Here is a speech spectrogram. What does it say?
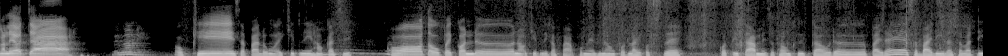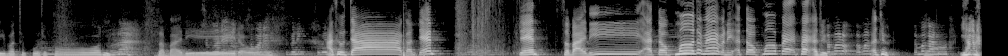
มาแล้วจ้าเบิ่งเอานี่โอเคสปาลงไอคลิปนี้เฮากะสิขอต่อไปก่อนเด้อเนาะคลิปนี้ก็ฝากพ่อแม่พี่น้องกดไลค์กดแชร์กดติดตามให้สะท้องคือเก่าเด้อไปแล้วสบายดีและสวัสดีวัดทุกผู้ทุกคนเอาล่ะสบายดีสวัสดีโดสวัสยดีสวัสดีสวัสดีอาทูจ้าก่อนเจน เจนสบายดีอาตบมือท่าแม่วันนี้อาตบมือแปะแปะอาทูตบมือลูกตบมืออาทูตบมือกันยังนะ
